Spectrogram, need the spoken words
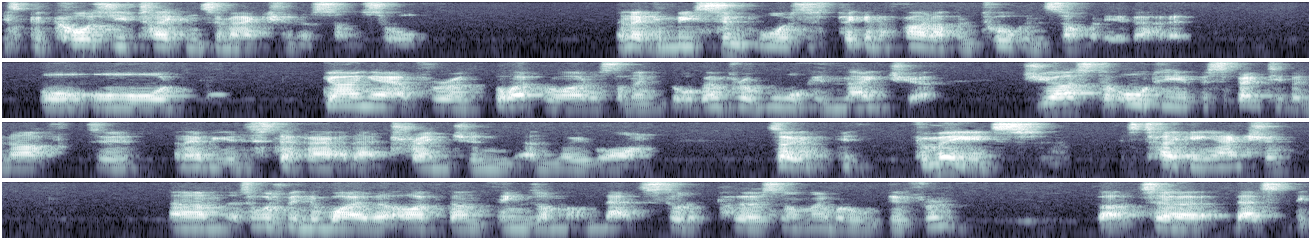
it's because you've taken some action of some sort. And it can be simple as just picking the phone up and talking to somebody about it. Or, or going out for a bike ride or something, or going for a walk in nature, just to alter your perspective enough to enable you to step out of that trench and, and move on. So it, for me, it's it's taking action. Um, it's always been the way that I've done things. I'm, I'm that sort of person. I know we're all different, but uh, that's the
